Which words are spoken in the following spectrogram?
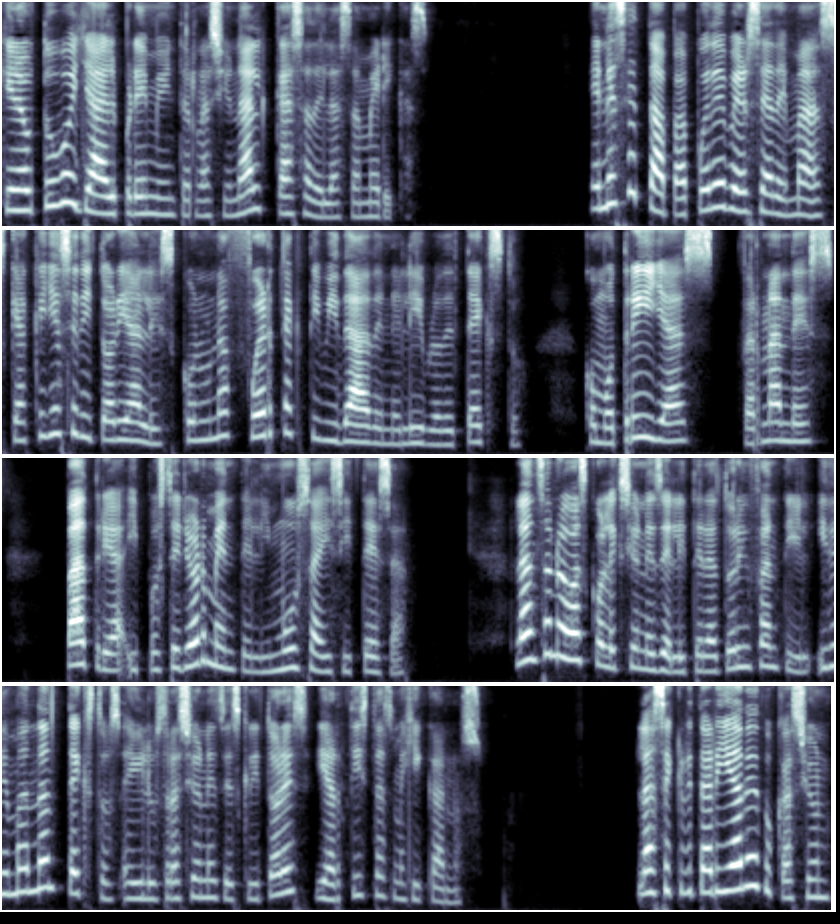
quien obtuvo ya el Premio Internacional Casa de las Américas. En esa etapa puede verse además que aquellas editoriales con una fuerte actividad en el libro de texto, como Trillas, Fernández, Patria y posteriormente Limusa y Citesa, lanzan nuevas colecciones de literatura infantil y demandan textos e ilustraciones de escritores y artistas mexicanos. La Secretaría de Educación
